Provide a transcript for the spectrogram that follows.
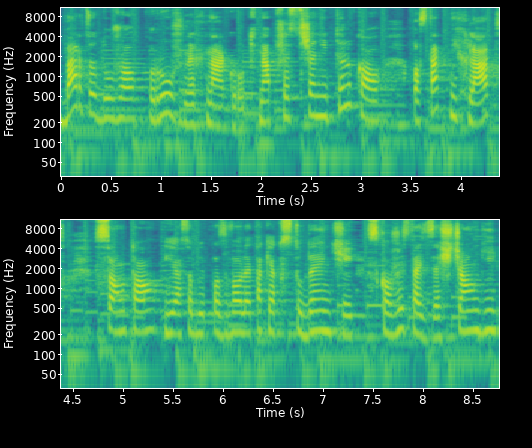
bardzo dużo różnych nagród. Na przestrzeni tylko ostatnich lat są to, i ja sobie pozwolę, tak jak studenci, skorzystać ze ściągi,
